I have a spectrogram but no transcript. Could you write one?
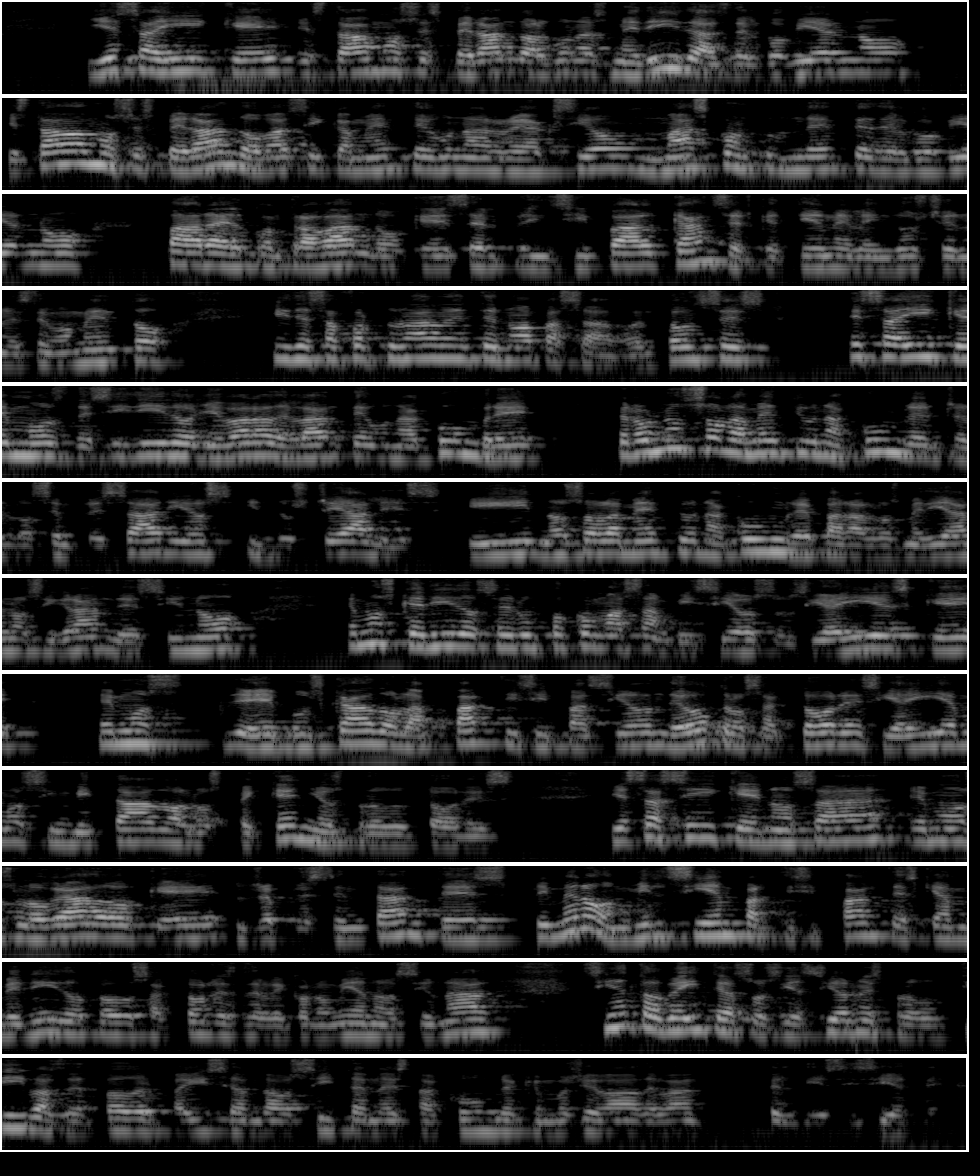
y es ahí que estábamos esperando algunas medidas del gobierno. Estábamos esperando básicamente una reacción más contundente del gobierno para el contrabando, que es el principal cáncer que tiene la industria en este momento, y desafortunadamente no ha pasado. Entonces, es ahí que hemos decidido llevar adelante una cumbre, pero no solamente una cumbre entre los empresarios industriales y no solamente una cumbre para los medianos y grandes, sino hemos querido ser un poco más ambiciosos y ahí es que hemos eh, buscado la participación de otros actores y ahí hemos invitado a los pequeños productores. Y es así que nos ha, hemos logrado que representantes, primero 1.100 participantes que han venido, todos actores de la economía nacional, 120 asociaciones productivas de todo el país se han dado cita en esta cumbre que hemos llevado adelante el 17.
